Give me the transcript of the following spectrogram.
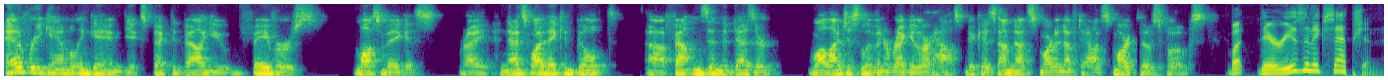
every gambling game, the expected value favors Las Vegas right? And that's why they can build uh, fountains in the desert while I just live in a regular house because I'm not smart enough to outsmart those folks. But there is an exception.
